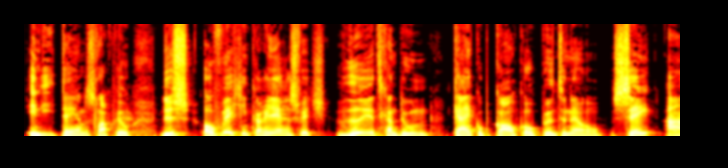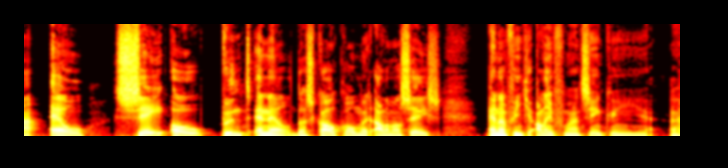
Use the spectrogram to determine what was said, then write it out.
in die IT aan de slag wil. Dus overweeg je een carrière switch? Wil je het gaan doen? Kijk op calco.nl. C-A-L-C-O.nl. Dat is Calco met allemaal C's. En dan vind je alle informatie en kun je je eh,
